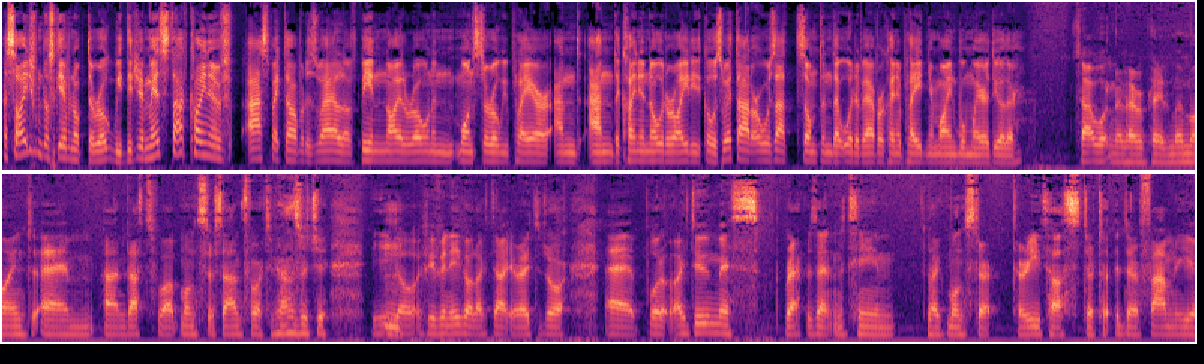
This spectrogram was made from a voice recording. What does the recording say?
aside from just giving up the rugby, did you miss that kind of aspect of it as well of being Niall Ronan Munster rugby player and and the kind of notoriety that goes with that, or was that something that would have ever kind of played in your mind one way or the other? That wouldn't have ever played in my mind, um, and that's what Munster stands for. To be honest with you, the mm. ego. If you've an ego like that, you're out the door. Uh, but I do miss representing a team like Munster. Their ethos, their their family,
